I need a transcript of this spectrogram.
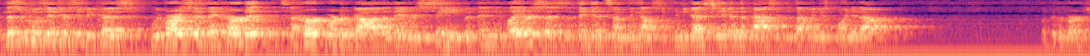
And this one was interesting because we've already said they heard it. It's the heard word of God that they received, but then he later says that they did something else. Can you guys see it in the passage that we just pointed out? Look at the verse.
